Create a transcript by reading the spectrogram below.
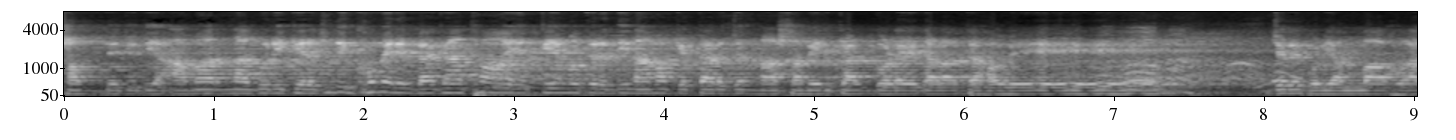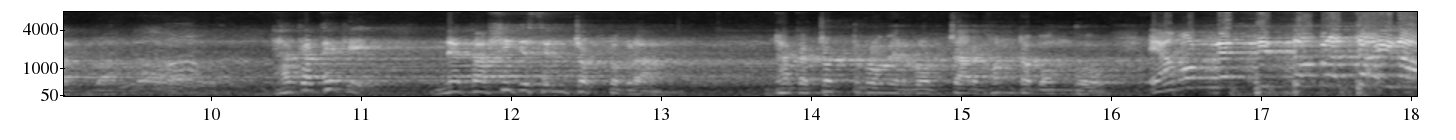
শব্দে যদি আমার নাগরিকের যদি ঘুমের ব্যাঘাত হয় কেমতের দিন আমাকে তার জন্য আসামির কাঠ গড়ায় দাঁড়াতে হবে। জোরে বলি, আল্লাহ আকবার। ঢাকা থেকে নেতা শিখেছেন চট্টগ্রাম। ঢাকা, চট্টগ্রামের রোড চার ঘণ্টা বন্ধ। এমন নেতৃত্ব আমরা চাই না।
